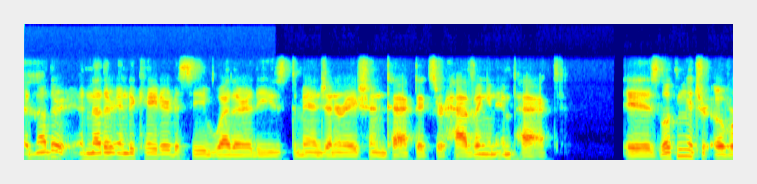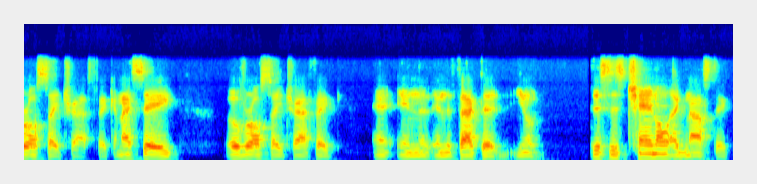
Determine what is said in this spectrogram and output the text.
another another indicator to see whether these demand generation tactics are having an impact is looking at your overall site traffic. And I say overall site traffic in the, in the fact that you know this is channel agnostic.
